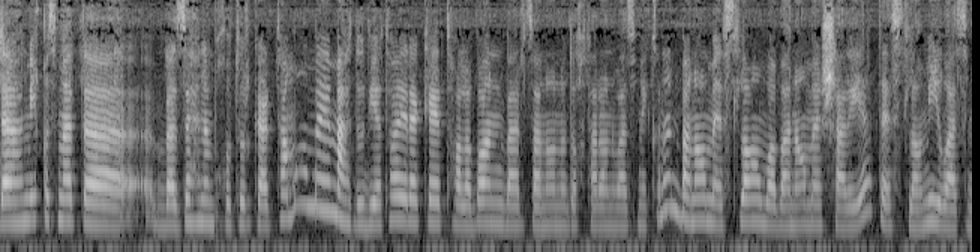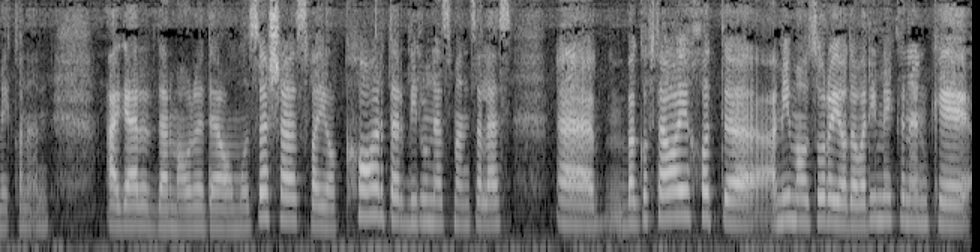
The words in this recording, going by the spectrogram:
در همین قسمت به ذهنم خطور کرد. تمام محدودیت هایی را که طالبان بر زنان و دختران وضع می‌کنن به نام اسلام و به نام شریعت اسلامی وضع می‌کنن. اگر در مورد آموزش است و یا کار در بیرون از منزل است به گفته های خود امی موضوع را یادآوری می‌کنن که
